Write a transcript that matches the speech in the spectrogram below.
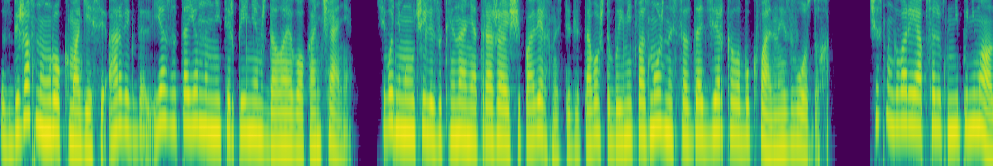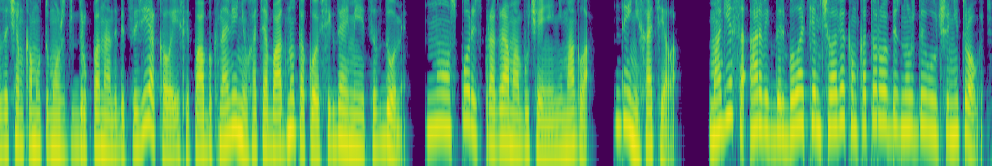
Сбежав на урок к Магессе Арвигдаль, я с затаённым нетерпением ждала его окончания. Сегодня мы учили заклинание отражающей поверхности для того, чтобы иметь возможность создать зеркало буквально из воздуха. Честно говоря, я абсолютно не понимала, зачем кому-то может вдруг понадобиться зеркало, если по обыкновению хотя бы одно такое всегда имеется в доме. Но спорить с программой обучения не могла. Да и не хотела. Магесса Арвигдаль была тем человеком, которого без нужды лучше не трогать.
